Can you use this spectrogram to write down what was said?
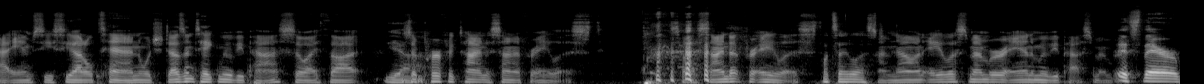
at AMC Seattle 10, which doesn't take Movie Pass. So I thought Yeah. it's a perfect time to sign up for A List. so I signed up for A List. What's a list? I'm now an A List member and a Movie Pass member. It's their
